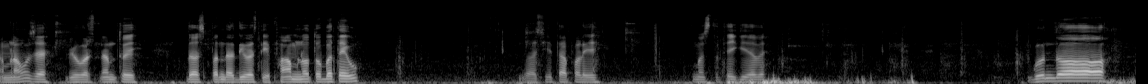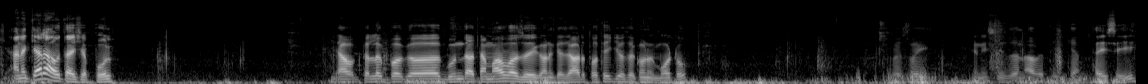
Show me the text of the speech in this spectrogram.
હમણાં શું છે વ્યુવર્સ આમ તો દસ પંદર દિવસથી ફાર્મ નહોતું બતાવ્યું. જો સીતાફળી મસ્ત થઈ ગઈ હવે. ગુંદો. આને ક્યારે આવતા છે ફૂલ? આ વખતે લગભગ ગુંદા તમે આવવા જોઈએ, કારણ કે ઝાડ તો થઈ ગયો છે ઘણું મોટું. જોઈ એની સિઝન આવે તે કેમ થાય છે એ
